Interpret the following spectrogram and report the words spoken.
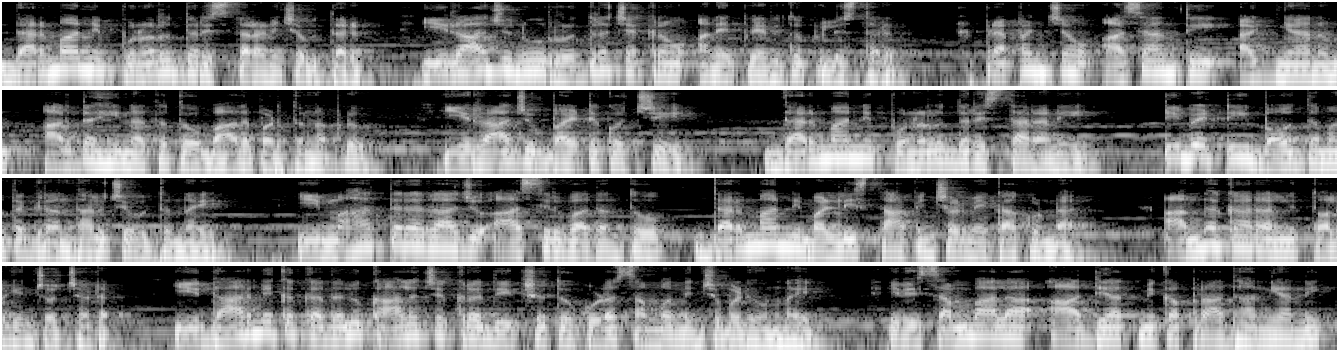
ధర్మాన్ని పునరుద్ధరిస్తారని చెబుతారు. ఈ రాజును రుద్రచక్రం అనే పేరుతో పిలుస్తారు. ప్రపంచం అశాంతి అజ్ఞానం అర్ధహీనతతో బాధపడుతున్నప్పుడు ఈ రాజు బయటకొచ్చి ధర్మాన్ని పునరుద్ధరిస్తారని టిబెట్టి బౌద్ధమత గ్రంథాలు చెబుతున్నాయి. ఈ మహత్తర రాజు ఆశీర్వాదంతో ధర్మాన్ని మళ్ళీ స్థాపించడమే కాకుండా అంధకారాల్ని తొలగించొచ్చట. ఈ ధార్మిక కథలు కాలచక్ర దీక్షతో కూడా సంబంధించబడి ఉన్నాయి. ఇది శంబాల ఆధ్యాత్మిక ప్రాధాన్యాన్ని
